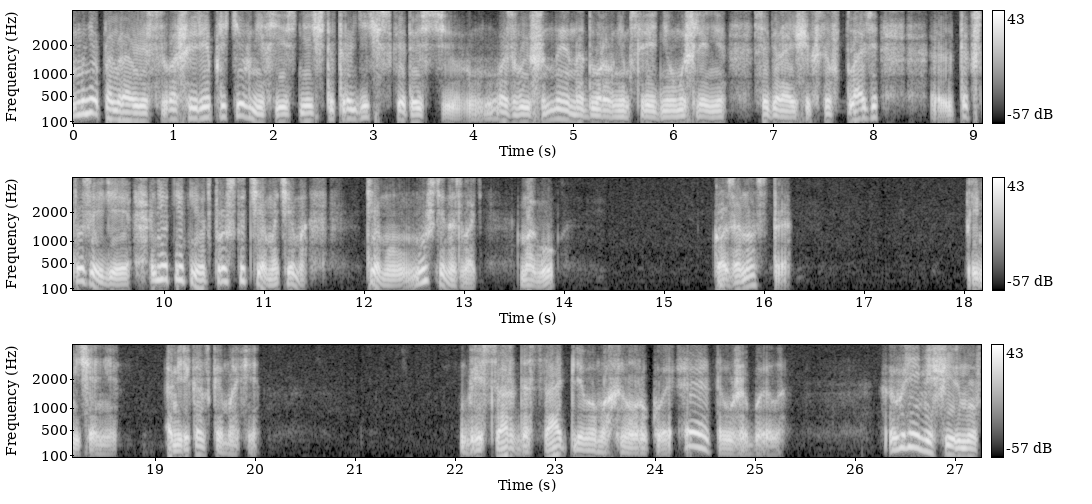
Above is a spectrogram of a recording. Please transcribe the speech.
Мне понравились ваши реплики, в них есть нечто трагическое, то есть возвышенное над уровнем среднего мышления собирающихся в плазе. Так что за идея? Нет-нет-нет, просто тема, тема. Тему можете назвать?» Могу. Коза Ностра. Примечание. Американская мафия. Гриссар досадливо махнул рукой. Это уже было. Время фильмов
